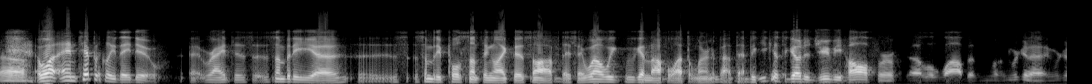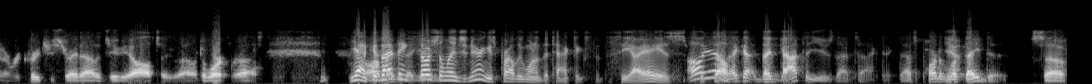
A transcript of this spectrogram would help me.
Uh, well, and typically they do. Uh, Right? As somebody uh, uh, somebody pulls something like this off, they say, "Well, we we got an awful lot to learn about that." But you get to go to Juvie Hall for a little while, but we're gonna we're gonna recruit you straight out of Juvie Hall to uh, to work for us. Yeah, because I think social engineering is probably one of the tactics that the CIA is. Oh yeah, itself. they got they've got to use that tactic. That's part of what they do. So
